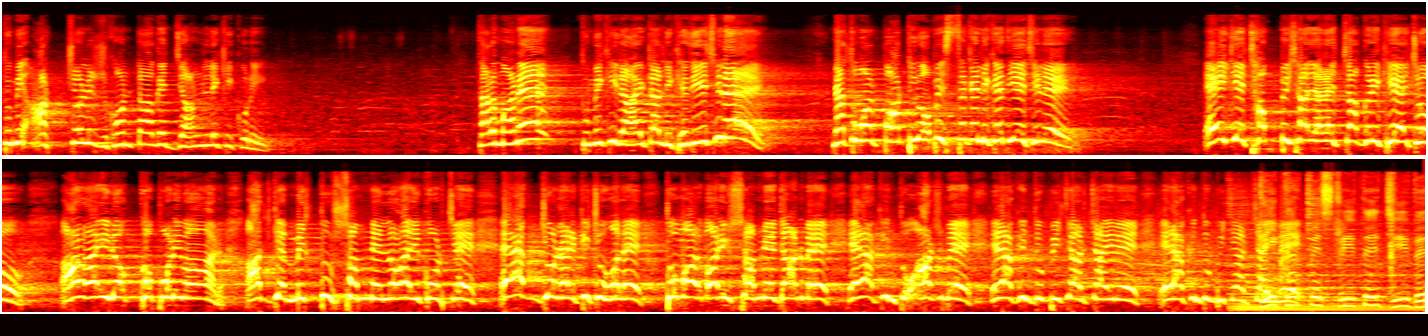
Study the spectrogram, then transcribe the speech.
তুমি আটচল্লিশ ঘণ্টা আগে জানলে কি করে? তার মানে তুমি কি রায়টা লিখে দিয়েছিলে? না তোমার পার্টি অফিস থেকে লিখে দিয়েছিলে? এই যে ছাব্বিশ হাজারের চাকরি খেয়েছো আড়াই লক্ষ পরিবার আজকে মৃত্যুর সামনে লড়াই করছে একজনের কিছু হলে তোমার বাড়ির সামনে জানবে এরা কিন্তু আসবে এরা কিন্তু বিচার চাইবে এরা কিন্তু বিচার চাইবে কেকার পেস্ট্রিতে জিবে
